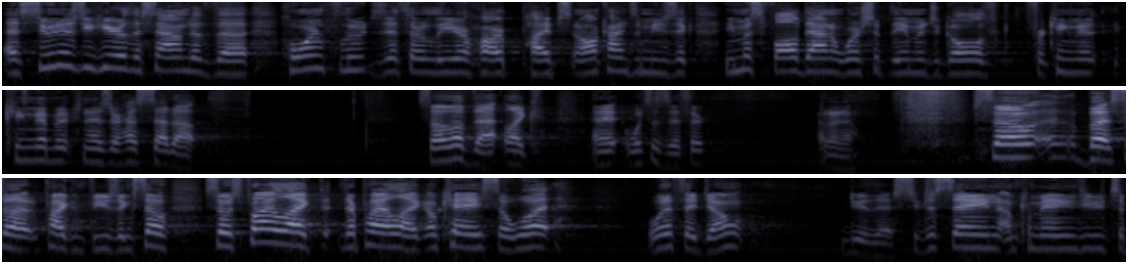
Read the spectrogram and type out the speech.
As soon as you hear the sound of the horn, flute, zither, lyre, harp, pipes, and all kinds of music, you must fall down and worship the image of gold for King, King Nebuchadnezzar has set up. So I love that. Like, and it, what's a zither? I don't know. So, but so probably confusing. So, so it's probably like they're probably like, okay, so what? What if they don't do this? You're just saying I'm commanding you to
